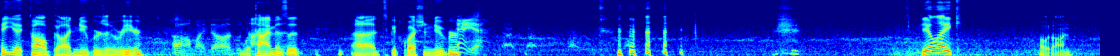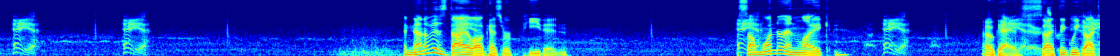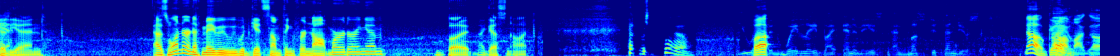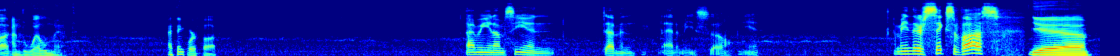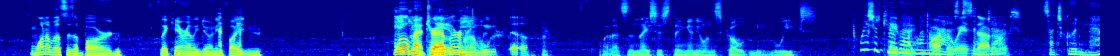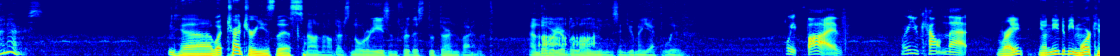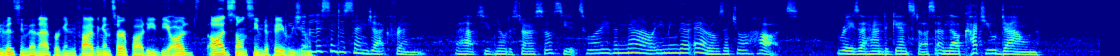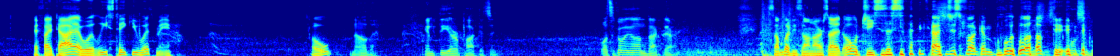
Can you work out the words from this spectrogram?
Hey, uh, oh god, Noober's over here. Oh my god. What time is it? Uh, it's a good question, Noober. hey, yeah. feel like. Hold on. Hey, yeah. hey, yeah. And none of his dialogue has repeated. hey, So I'm wondering, like. hey, yeah. Okay, so I think we got to the end. I was wondering if maybe we would get something for not murdering him, but I guess not. You Fuck. have been waylaid by enemies and must defend yourself. No, good. Oh my god. And well met. I think we're fucked. I mean, I'm seeing seven enemies, so yeah. I mean, there's six of us. Yeah, one of us is a bard, so they can't really do any fighting. He Well can met, play a traveler. mean weak, though. Well, that's the nicest thing anyone has called me in weeks. We should kill Maybe that one last, ways out of Senjak. Such good manners. Uh, what treachery is this? No, no, there's no reason for this to turn violent. Hand over your belongings and you may yet live. Wait, five? Where are you counting that? Right? You'll need to be more convincing than that, Brigand. Five against our party. The odds odds don't seem to favor You you. should listen to Senjak, friend. Perhaps you've noticed our associates who are even now aiming their arrows at your hearts. Raise a hand against us, and they'll cut you down. If I die, I will at least take you with me. Oh, Now then, empty your pockets. And... What's going on back there? somebody's on our side. Oh, Jesus. that guy just fucking blew up, dude.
